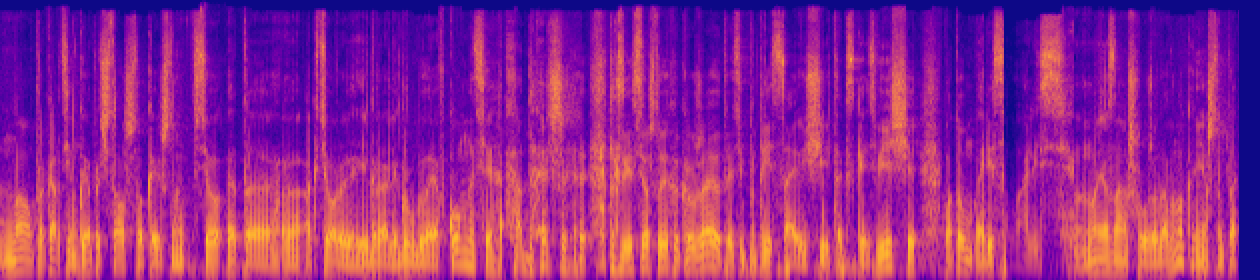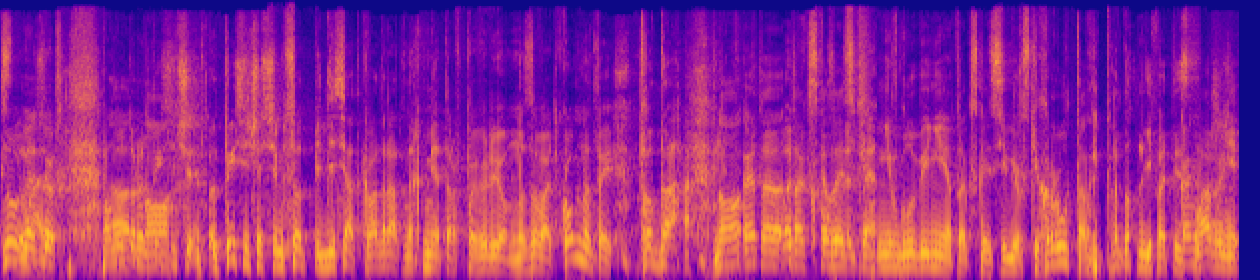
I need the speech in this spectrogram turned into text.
Но про картинку я прочитал, что, конечно, все это э, актеры играли, грубо говоря, в комнате, а дальше, так сказать, все, что их окружают, эти потрясающие, так сказать, вещи, потом рисовались. Но я знаю, что уже давно, конечно, так Ну, снимают. если полутора Э, но- тысяч- 1750 квадратных метров павильон называть комнатой, то да. Но это, так сказать, не в глубине, так сказать, сибирских руд, там, пардон, не в этой скважине,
